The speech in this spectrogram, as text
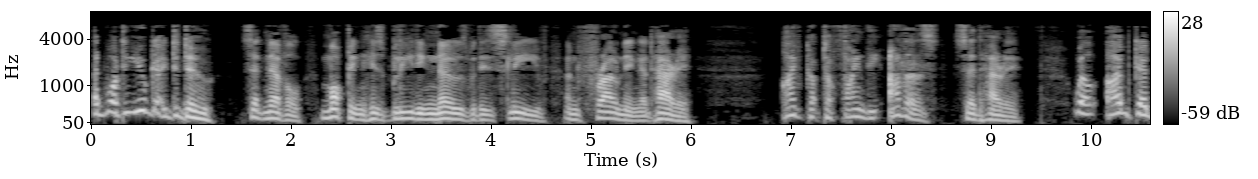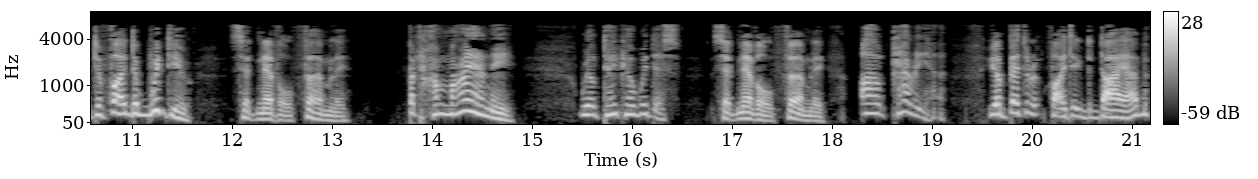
And what are you going to do? Said Neville, mopping his bleeding nose with his sleeve and frowning at Harry. I've got to find the others, said Harry. Well, I'm going to find them with you, said Neville firmly. But Hermione! We'll take her with us, said Neville firmly. I'll carry her. You're better at fighting than I am.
